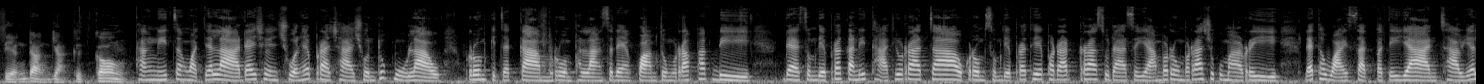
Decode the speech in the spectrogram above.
เสียงดังอย่างกึกก้อง ทั้งนี้จังหวัดยะลาได้เชิญชวนให้ประชาชนทุกหมู่เหล่า ร่วมกิจกรรม รวมพลังแสดงความจงรักภักดี แด่สมเด็จพระกนิษฐาธิราชเจ้า กรมสมเด็จพระเทพรัตนราชสุดาสยามบรมราชกุมารี และถวายสัตย์ปฏิญาณ ชาวยะ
